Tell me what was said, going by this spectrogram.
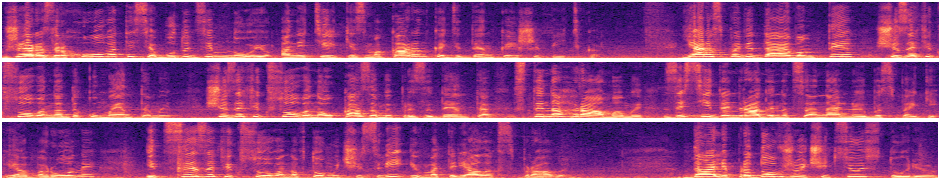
вже розраховуватися будуть зі мною, а не тільки з Макаренка, Діденка і Шипітька. Я розповідаю вам те, що зафіксовано документами, що зафіксовано указами президента, стенограмами засідань Ради національної безпеки і оборони, і це зафіксовано в тому числі і в матеріалах справи. Далі, продовжуючи цю історію,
